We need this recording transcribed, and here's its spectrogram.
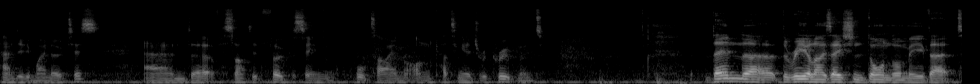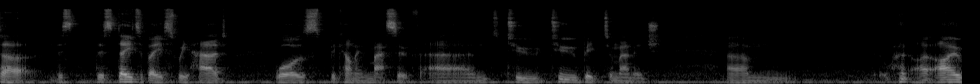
handed in my notice and uh, started focusing full time on cutting edge recruitment. Then uh, the realization dawned on me that uh, this this database we had was becoming massive and too too big to manage. Um, I, I,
